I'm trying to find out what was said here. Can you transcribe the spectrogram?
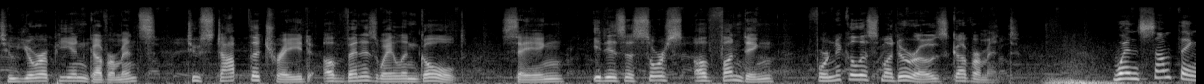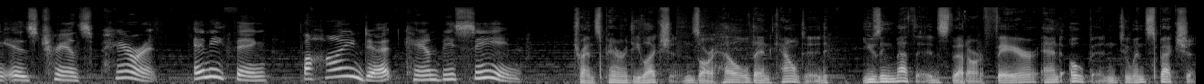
to European governments to stop the trade of Venezuelan gold, saying it is a source of funding for Nicolas Maduro's government. When something is transparent, anything behind it can be seen. Transparent elections are held and counted using methods that are fair and open to inspection.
